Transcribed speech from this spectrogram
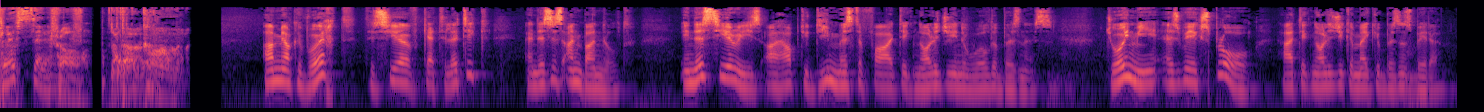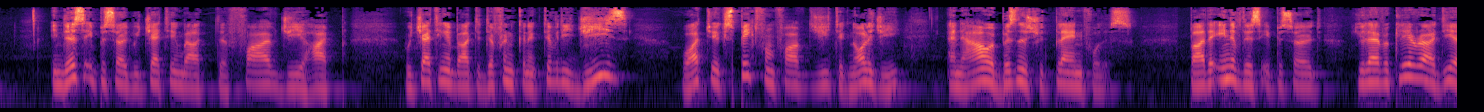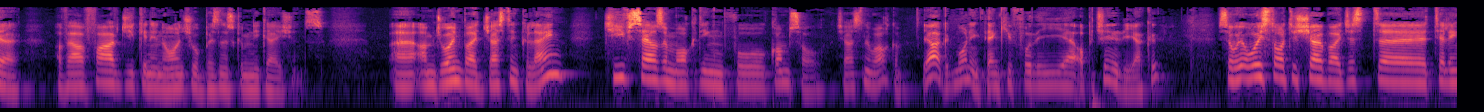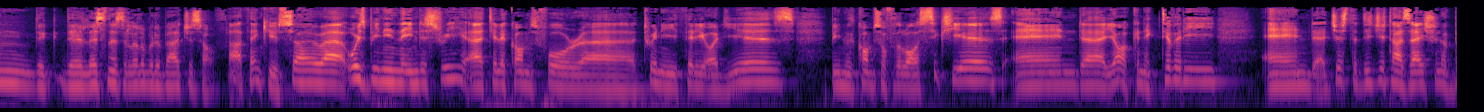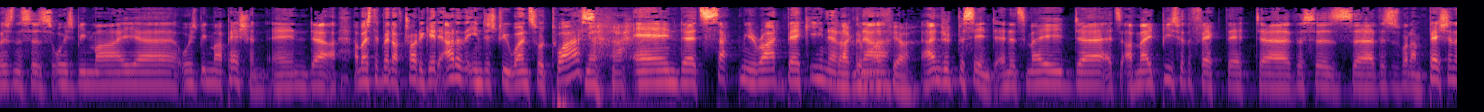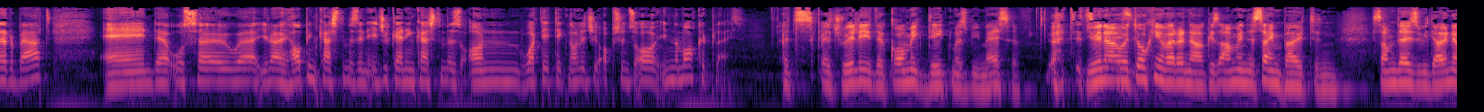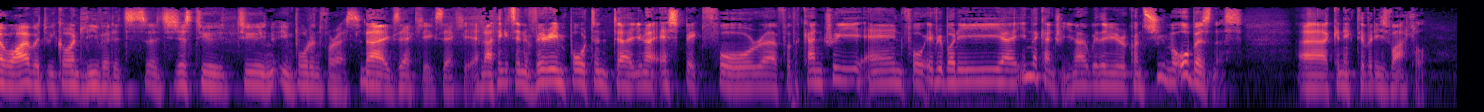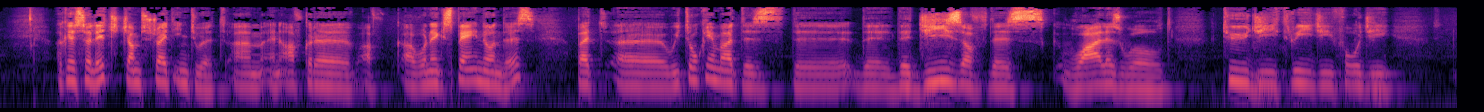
CliffCentral.com. I'm Jaco Voigt, the CEO of Catalytic, and this is Unbundled. In this series, I help to demystify technology in the world of business. Join me as we explore how technology can make your business better. In this episode, we're chatting about the 5G hype. We're chatting about the different connectivity Gs, what to expect from 5G technology, and how a business should plan for this. By the end of this episode, you'll have a clearer idea of how 5G can enhance your business communications. Uh, I'm joined by Justin Colyn, Chief Sales and Marketing for Comsol. Justin, welcome. Yeah, good morning. Thank you for the uh, opportunity, Jaco. So we always start the show by just uh, telling the, the, listeners a little bit about yourself. Ah, thank you. So uh, always been in the industry, uh, telecoms for uh, 20, 30 odd years. Been with Comsol for the last six years, and uh, yeah, connectivity and uh, just the digitization of business has always been my uh, always been my passion. And uh, I must admit, I've tried to get out of the industry once or twice, and it sucked me right back in. And like I've now hundred percent, and it's made uh, it's I've made peace with the fact that uh, this is uh, this is what I'm passionate about. And also, you know, helping customers and educating customers on what their technology options are in the marketplace. It's it's really the comic debt must be massive. It's you and I were talking about it now because I'm in the same boat, and some days we don't know why, but we can't leave it. It's it's just too too important for us. No, exactly, exactly, and I think it's in a very important uh, you know aspect for uh, for the country and for everybody uh, in the country. You know, whether you're a consumer or business, uh, connectivity is vital. Okay, so let's jump straight into it. Um, and I've got a I've, I want to expand on this. But uh, we're talking about this the the the G's of this wireless world, 2G, 3G, 4G.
